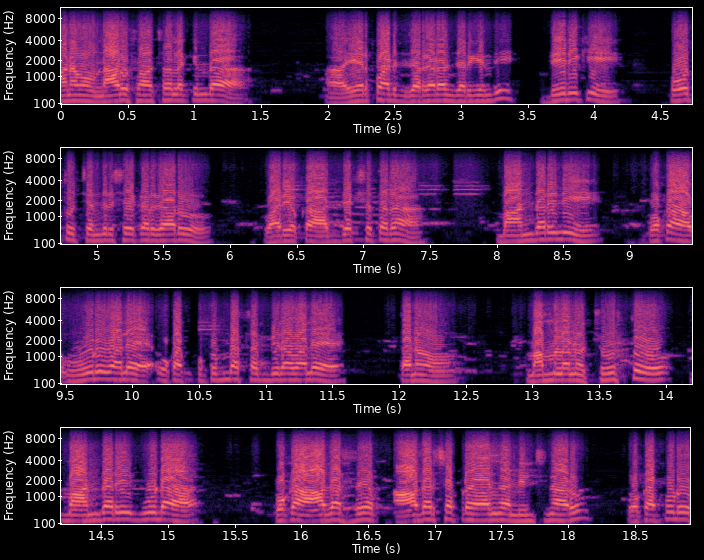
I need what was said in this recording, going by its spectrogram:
మనము నాలుగు సంవత్సరాల కింద ఏర్పాటు జరగడం జరిగింది. దీనికి పోతు చంద్రశేఖర్ గారు వారి యొక్క అధ్యక్షతన మా అందరినీ ఒక ఊరు వలె ఒక కుటుంబ సభ్యుల వలె తను మమ్మలను చూస్తూ మా అందరికి కూడా ఒక ఆదర్శ ఆదర్శప్రాయంగా నిలిచినారు. ఒకప్పుడు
